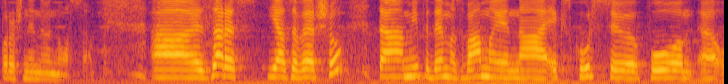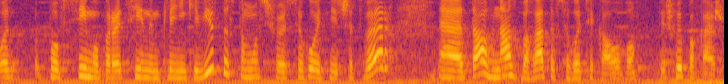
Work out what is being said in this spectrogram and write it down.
порожниною носа. Зараз я завершу, та ми підемо з вами на екскурсію по, е, по всім операційним клініки Віртус, тому що сьогодні четвер, е, та в нас багато всього цікавого. Пішли покажу.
